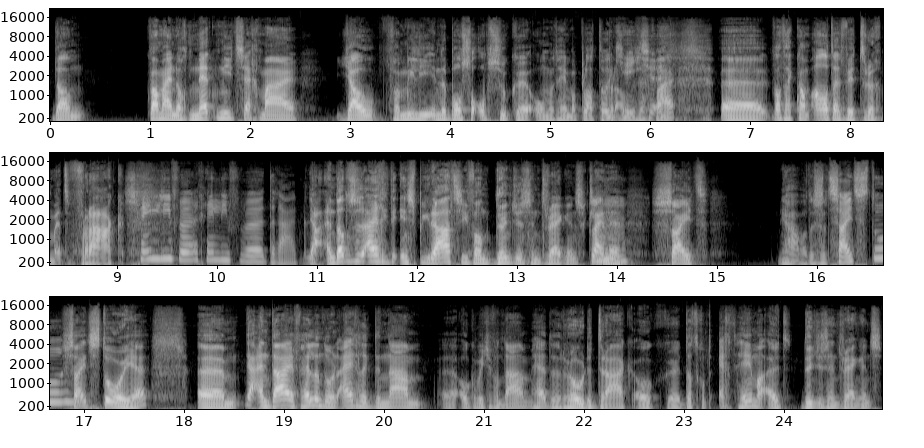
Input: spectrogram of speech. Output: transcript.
dan kwam hij nog net niet, zeg maar, jouw familie in de bossen opzoeken om het helemaal plat te Oh, branden, zeg maar. Eh, want hij kwam altijd weer terug met wraak. Dus geen lieve, geen lieve draak. Ja, en dat is dus eigenlijk de inspiratie van Dungeons and Dragons. Kleine Mhm. side, ja, wat is het? Side story. Side story, hè? Ehm, ja, en daar heeft Hellendoorn eigenlijk de naam eh, ook een beetje vandaan. Hè? De rode draak ook. eh, dat komt echt helemaal uit Dungeons and Dragons.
